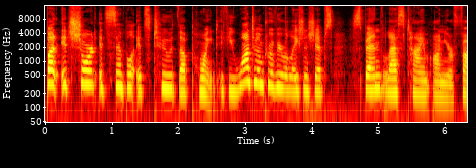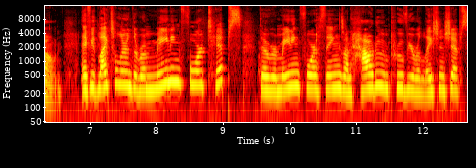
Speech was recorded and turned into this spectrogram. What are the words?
but it's short, it's simple, it's to the point. If you want to improve your relationships, spend less time on your phone. And if you'd like to learn the remaining four tips, the remaining four things on how to improve your relationships,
